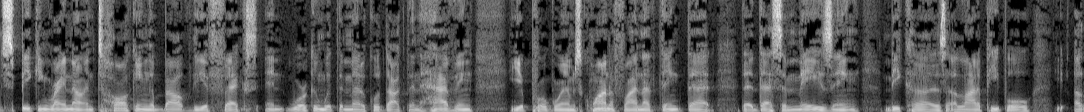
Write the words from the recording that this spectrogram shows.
speaking right now and talking about the effects and working with the medical doctor and having your programs quantify. And I think that, that that's amazing because a lot of people uh,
